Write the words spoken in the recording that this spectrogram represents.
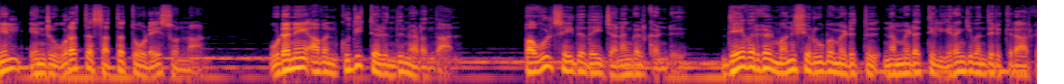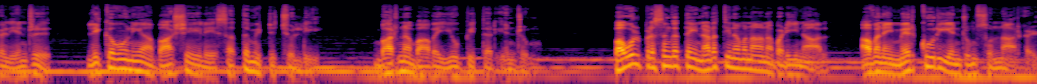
நில் என்று உரத்த சத்தத்தோடே சொன்னான். உடனே அவன் குதித்தெழுந்து நடந்தான். பவுல் செய்ததை ஜனங்கள் கண்டு தேவர்கள் மனுஷ ரூபமெடுத்து நம்மிடத்தில் இறங்கி வந்திருக்கிறார்கள் என்று லிக்கவோனியா பாஷையிலே சத்தமிட்டுச் சொல்லி பர்ணபாவை யூப்பித்தர் என்றும் பவுல் பிரசங்கத்தை நடத்தினவனானபடியினால் அவனை மெர்க்கூரி என்றும் சொன்னார்கள்.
